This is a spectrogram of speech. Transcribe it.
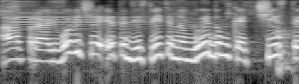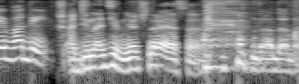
А про Львовича это действительно выдумка чистой воды. Один-один, мне очень нравится. Да-да-да.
